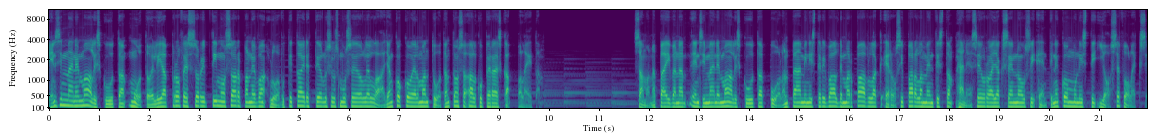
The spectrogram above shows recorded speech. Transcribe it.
Ensimmäinen maaliskuuta muotoilija professori Timo Sarpaneva luovutti taideteollisuusmuseolle laajan kokoelman tuotantonsa alkuperäiskappaleita. Samana päivänä ensimmäinen maaliskuuta Puolan pääministeri Valdemar Pavlak erosi parlamentista, hänen seuraajakseen nousi entinen kommunisti Josef Oleksi.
